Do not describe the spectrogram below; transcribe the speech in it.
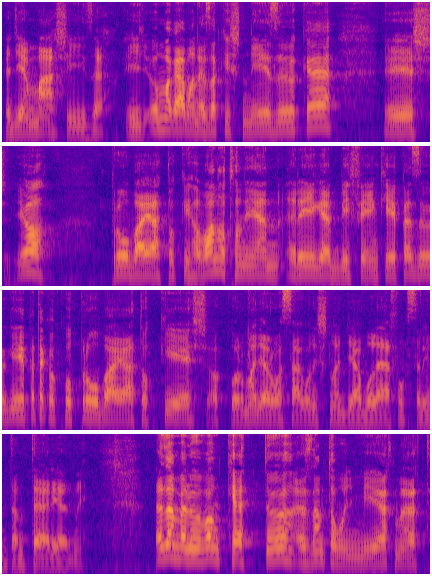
egy ilyen más íze. Így önmagában ez a kis nézőke, és ja, próbáljátok ki. Ha van otthon ilyen régebbi fényképezőgépetek, akkor próbáljátok ki, és akkor Magyarországon is nagyjából el fog szerintem terjedni. Ezen belül van kettő, ez nem tudom, hogy miért, mert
